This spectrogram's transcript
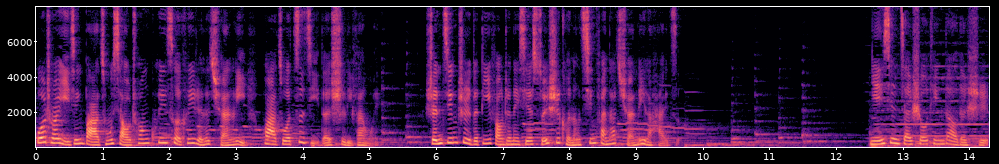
豁锤已经把从小窗窥测黑人的权利化作自己的势力范围，神经质地提防着那些随时可能侵犯他权利的孩子。您现在收听到的是《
